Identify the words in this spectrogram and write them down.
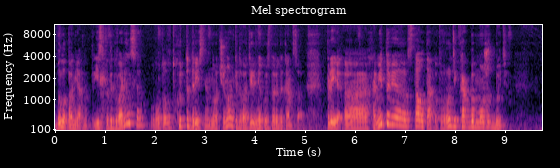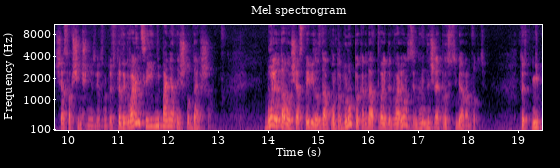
было понятно. Если ты договорился, вот, вот хоть ты тресни, но чиновники доводили некую историю до конца. При э, Хамитове стало так вот, вроде как бы может быть. Сейчас вообще ничего не известно. То есть ты договорился и непонятно, что дальше. Более того, сейчас появилась, да, контргруппы, когда твои договоренности начинают против тебя работать. То есть не,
